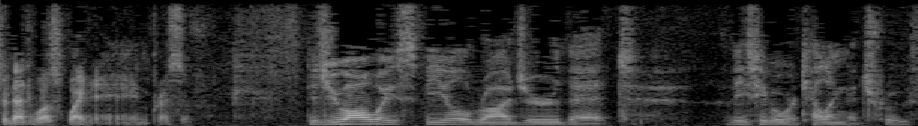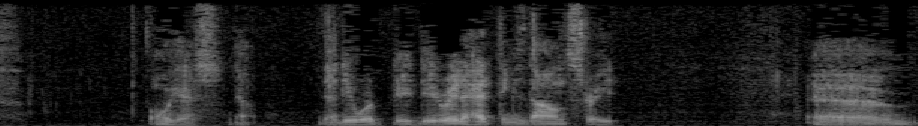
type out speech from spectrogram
So that was quite impressive. Did you always feel, Roger, that these people were telling the truth? Oh yes, yeah, yeah. They were they, they really had things down straight. Um,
